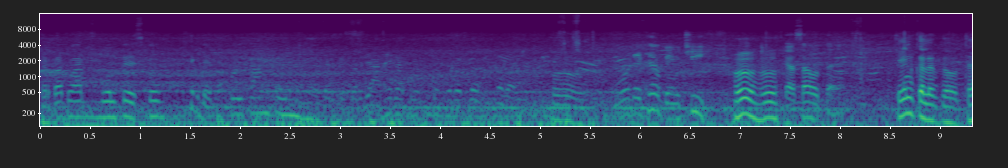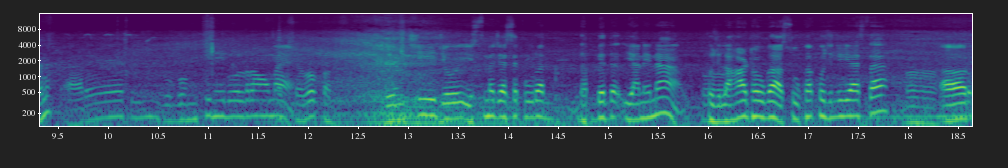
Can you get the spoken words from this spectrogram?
खरपतवार बोल के इसको फेंक देते हैं। कोई काम तो नहीं है करके पर जाने का तो वो देखे हो कैंची हम्म हम्म कैसा होता है? तीन कलर का होता है ना? अरे तीन वो गुमची नहीं बोल रहा हूँ मैं। अच्छा वो गुमची जो इसमें जैसे पूरा धब्बे यानी ना खुजलाहट होगा सूखा खुजली जैसा हाँ, हाँ। और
